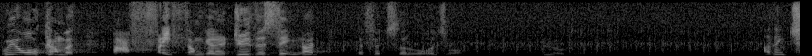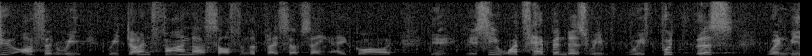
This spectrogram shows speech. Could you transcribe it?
We all come with, by faith, I'm going to do this thing. Not if it's the Lord's will, then we'll do it. I think too often we, we don't find ourselves in the place of saying, Hey, God, you, you see, what's happened is we've, we've put this when we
